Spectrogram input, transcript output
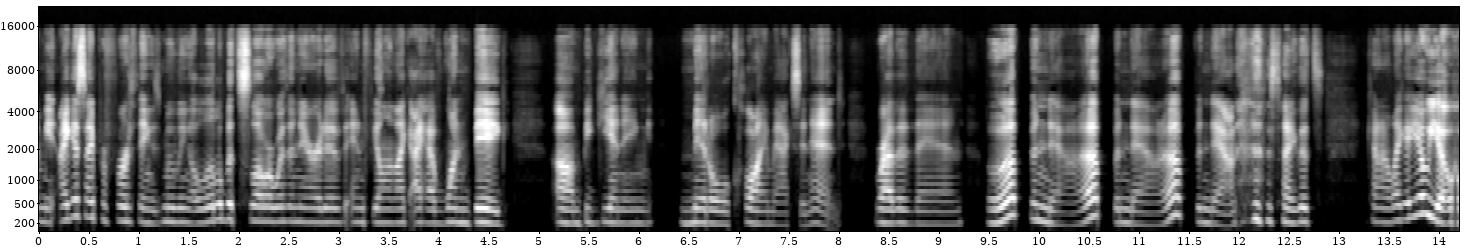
I mean, I guess I prefer things moving a little bit slower with a narrative and feeling like I have one big um, beginning, middle, climax, and end rather than up and down, up and down, up and down. it's like that's kind of like a yo-yo.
